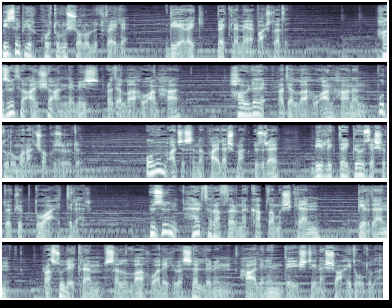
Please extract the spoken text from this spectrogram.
Bize bir kurtuluş yolu lütfeyle diyerek beklemeye başladı. Hazreti Ayşe annemiz radıyallahu anha, Havle radıyallahu anhanın bu durumuna çok üzüldü. Onun acısını paylaşmak üzere birlikte gözyaşı döküp dua ettiler. Hüzün her taraflarını kaplamışken birden Resul-i Ekrem sallallahu aleyhi ve sellemin halinin değiştiğine şahit oldular.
